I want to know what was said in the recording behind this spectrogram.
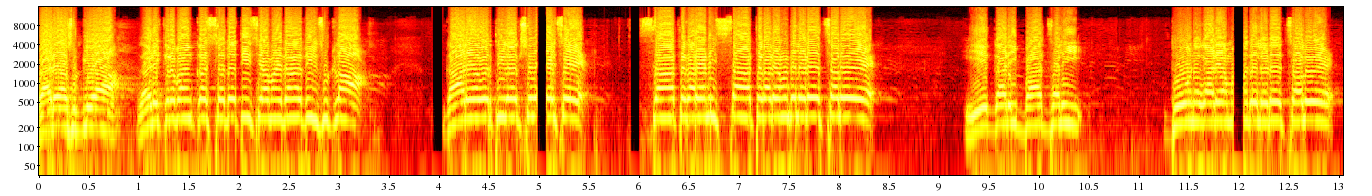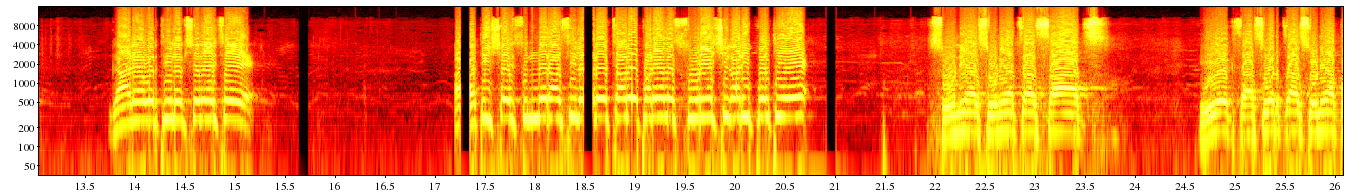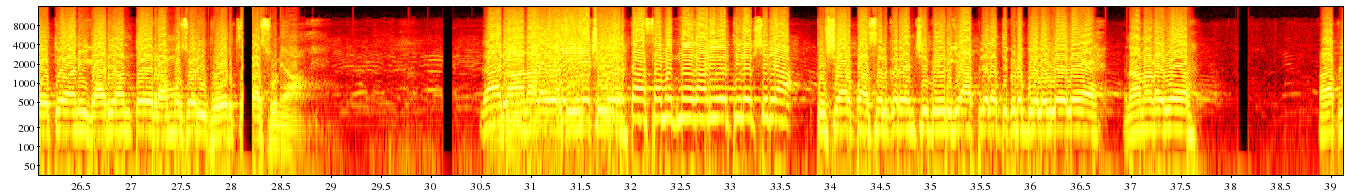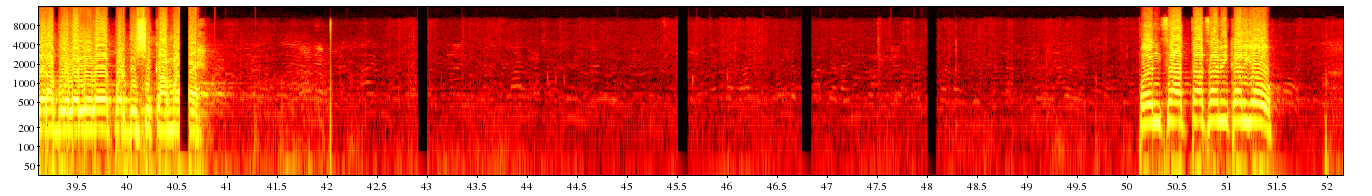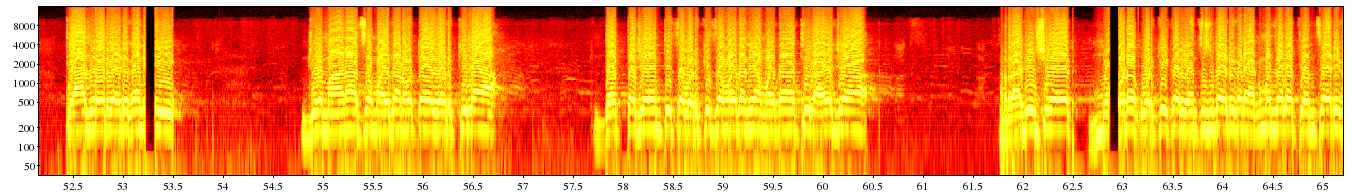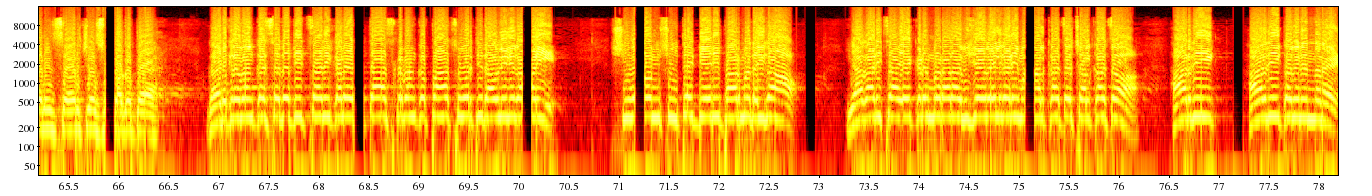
गाड्या सुटल्या. गाडी क्रमांक सदतीस या मैदानातील सुटला. गाड्यावरती लक्ष द्यायचे. सात गाड्या आणि सात गाड्यामध्ये लढत चालू आहे. एक गाडी बाद झाली. दोन गाड्यामध्ये लढत चालू आहे. गाड्यावरती लक्ष द्यायचे. अतिशय सुंदर अशी लढत चालू आहे. पर्याला सोन्याची गाडी पोहते सोन्या सोन्याचा साज. एक सासवडचा सोन्या पळतोय आणि गाडी आणतोय रामोसवाडी भोरचा सोन्या. गाडी तासामधनं गाडीवरती लक्ष द्या. तुषार पासलकर यांची भेट घ्या आपल्याला तिकडे बोलवलेलं आहे. नाना ड्रायव्हर आपल्याला बोलवलेलं आहे परदेशी काम आहे. पंच आत्ताचा निकाल घेऊ. त्याचबरोबर या ठिकाणी जे मानाचं मैदान होतं वडकीला दत्त जयंतीचं वडकीचं मैदान या मैदानातील आयोजक राजू शेठ मोडक वडकीकर यांचं सुद्धा या ठिकाणी आगमन झालं. त्यांचं या ठिकाणी सहर्ष स्वागत आहे. गाडी क्रमांक सदतीसचा निकाल तास क्रमांक पाच वरती धावलेली गाडी शिवम शिवते डेअरी फार्म दहिगाव. या गाडीचा एक नंबर आला विजय बैलगाडी मालकाचं चालकाचं. हार्दिक हार्दिक अभिनंदन आहे.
